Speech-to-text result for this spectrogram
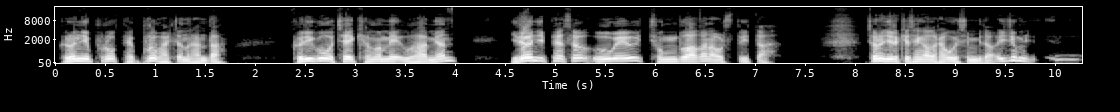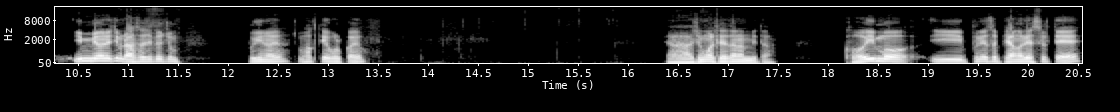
그런 잎으로 100% 발전을 한다. 그리고 제 경험에 의하면 이런 잎에서 의외의 정도화가 나올 수도 있다. 저는 이렇게 생각을 하고 있습니다. 이 지금 잎면에 지금 라사지도 좀 보이나요? 좀 확대해 볼까요? 야 정말 대단합니다. 거의 뭐 이 분해서 배양을 했을 때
